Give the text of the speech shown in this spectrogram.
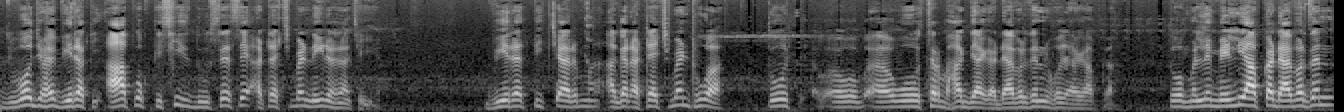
वो जो है वीरति। आपको किसी दूसरे से अटैचमेंट नहीं रहना चाहिए। वीरति चर्म, अगर अटैचमेंट हुआ तो वो उस भाग जाएगा डाइवर्जन हो जाएगा आपका। तो मतलब मेनली आपका डाइवर्जन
